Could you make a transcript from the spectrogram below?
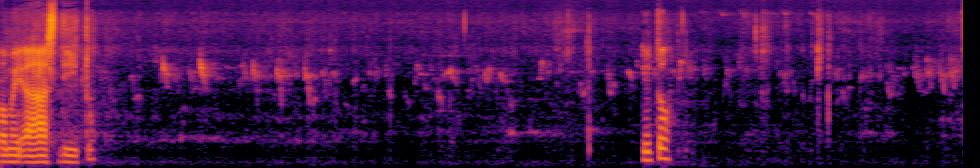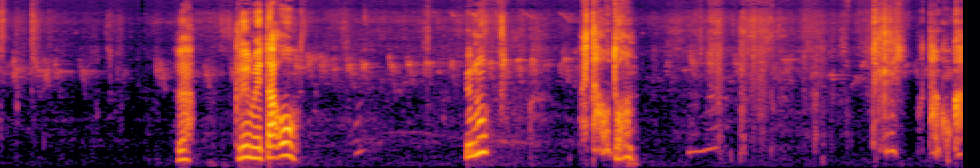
Oh. May ahas dito. Dito. Hala, clear may tao. Yun oh. May tao doon. Dali, magtago ka.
